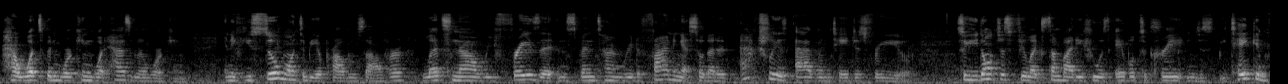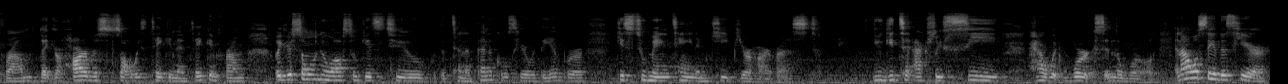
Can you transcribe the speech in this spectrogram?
How what's been working, what hasn't been working? And if you still want to be a problem solver, let's now rephrase it and spend time redefining it so that it actually is advantageous for you. So you don't just feel like somebody who is able to create and just be taken from, that your harvest is always taken and taken from, but you're someone who also gets to, with the Ten of Pentacles here with the Emperor, gets to maintain and keep your harvest. You get to actually see how it works in the world. And I will say this here.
